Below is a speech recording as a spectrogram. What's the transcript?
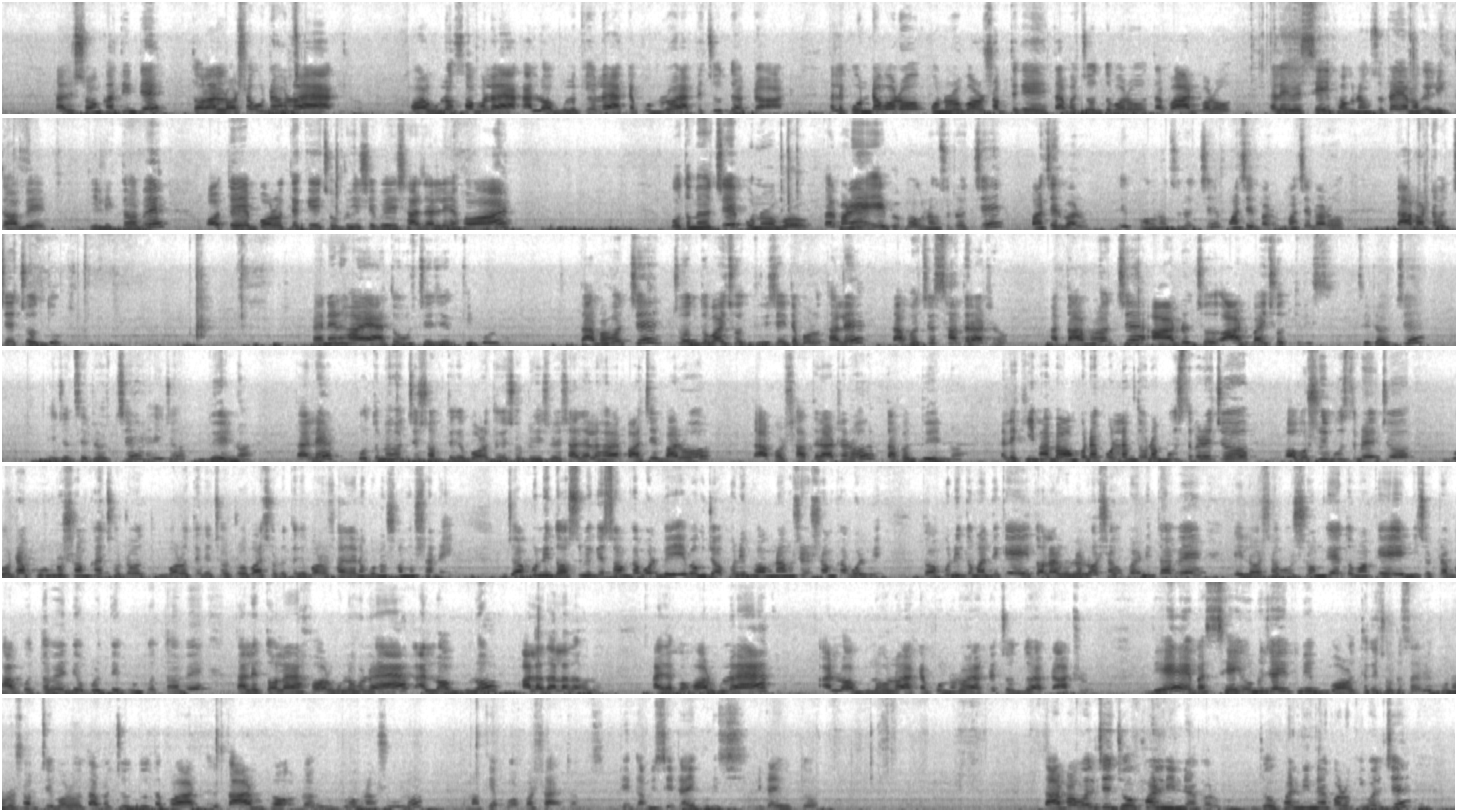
তাহলে সংখ্যা তিনটে, তলার লসাগুটা হলো এক, হরগুলো সব হলো এক, আর লবগুলো কী হলো একটা পনেরো, একটা চোদ্দ, একটা আট। তাহলে কোনটা বড়? পনেরো বড় সব থেকে, তারপর চোদ্দ বড়, তারপর আট বড়। তাহলে সেই ভগ্নাংশটাই আমাকে লিখতে হবে। কী লিখতে হবে? অতএব বড় থেকে ছোট হিসেবে সাজালে হয়। প্রথমে হচ্ছে পনেরো বড়, তার মানে এই ভগ্নাংশটা হচ্ছে পাঁচের বারো। এই ভগ্নাংশটা হচ্ছে পাঁচের বারো। পাঁচের বারো তারপরটা হচ্ছে চোদ্দ। ফ্যানের হায় এত উঠছে যে কি বলব? তারপর হচ্ছে চোদ্দ বাই ছত্রিশ, এইটা বড়। তাহলে তারপর হচ্ছে সাতের আঠেরো। আর তারপর হচ্ছে আট আট বাই ছত্রিশ। সেটা হচ্ছে, এই যে সেটা হচ্ছে, এই যে দুইয়ের নয়। তাহলে প্রথমে হচ্ছে সব থেকে বড় থেকে ছোট হিসেবে সাজানো হয় পাঁচের বারো, তারপর সাতের আঠারো, তারপর দুইয়ের নয়। তাহলে কীভাবে অঙ্কটা করলাম তোমরা বুঝতে পেরেছ? অবশ্যই বুঝতে পেরেছ। গোটা পূর্ণ সংখ্যা ছোট, বড় থেকে ছোট বা ছোট থেকে বড় সাজানো কোনো সমস্যা নেই। যখনই দশমিকের সংখ্যা বলবে এবং যখনই ভগ্নাংশের সংখ্যা বলবে, তখনই তোমার দিকে এই তলারগুলো লসাগু করে নিতে হবে। এই লসাগুর সঙ্গে তোমাকে এই নিচরটা ভাগ করতে হবে, দিয়ে ওপর দিয়ে গুণ করতে হবে। তাহলে তলার হরগুলো হলো এক আর লবগুলো আলাদা আলাদা হলো। আর দেখো, হরগুলো এক আর লবগুলো হলো একটা পনেরো, একটা চোদ্দ, একটা আঠেরো। দিয়ে এবার সেই অনুযায়ী তুমি বড় থেকে ছোট সাজাবে। পনেরো সবচেয়ে বড়, তারপর চোদ্দ, তারপর আট, তার ভগ্নাংশগুলো তোমাকে পরপর সাজাতে হবে। ঠিক, আমি সেটাই করেছি। এটাই উত্তর। তারপর বলছে যোগফল নির্ণয় করো। যোগফল নির্ণয় করো কি বলছে?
